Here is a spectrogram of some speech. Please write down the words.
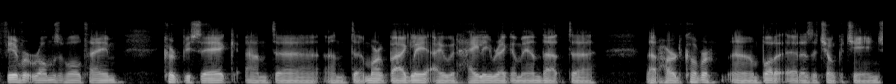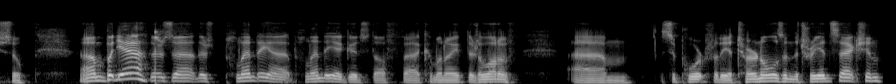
favorite runs of all time Kurt Busiek and uh, and uh, Mark Bagley, I would highly recommend that uh, that hardcover. Um, but it, is a chunk of change. So, um, but yeah, there's uh, there's plenty of plenty of good stuff uh, coming out. There's a lot of um, support for the Eternals in the trade section.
